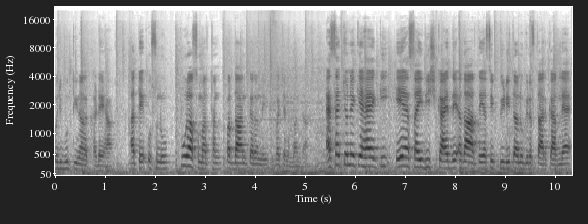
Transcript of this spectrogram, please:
ਮਜ਼ਬੂਤੀ ਨਾਲ ਖੜੇ ਹਾਂ ਅਤੇ ਉਸ ਨੂੰ ਪੂਰਾ ਸਮਰਥਨ ਪ੍ਰਦਾਨ ਕਰਨ ਲਈ ਵਚਨਬੱਧ ਹਾਂ। ਐਸਐਚਓ ਨੇ ਕਿਹਾ ਹੈ ਕਿ ਏਐਸਆਈ ਦੀ ਸ਼ਿਕਾਇਤ ਦੇ ਆਧਾਰ ਤੇ ਅਸੀਂ ਪੀੜਿਤਾ ਨੂੰ ਗ੍ਰਿਫਤਾਰ ਕਰ ਲਿਆ ਹੈ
